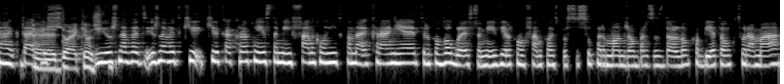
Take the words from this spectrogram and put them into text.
Tak, tak. e, Już, do jakiegoś... już nawet, już nawet ki- kilkakrotnie jestem jej fanką, nie tylko na ekranie, tylko w ogóle jestem jej wielką fanką. Jest po prostu super mądrą, bardzo zdolną kobietą, która ma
